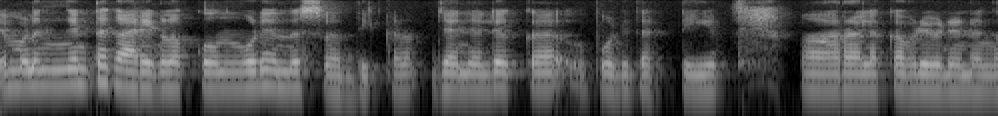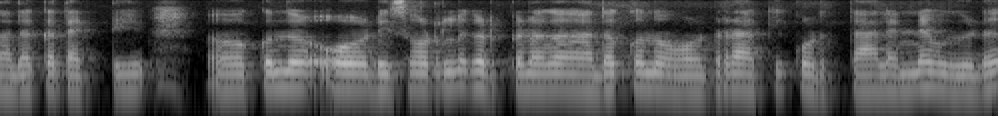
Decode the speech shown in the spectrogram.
നമ്മൾ ഇങ്ങനത്തെ കാര്യങ്ങളൊക്കെ കൂടി ഒന്ന് ശ്രദ്ധിക്കണം. ജനലൊക്കെ പൊടി തട്ടിയും മാറാലൊക്കെ അവിടെ ഇവിടെ ഉണ്ടെങ്കിൽ അതൊക്കെ തട്ടി ഒക്കെ ഒന്ന് ഡിസോർഡറിൽ കിടക്കണമെങ്കിൽ അതൊക്കെ ഒന്ന് ഓർഡറാക്കി കൊടുത്താൽ തന്നെ വീട്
